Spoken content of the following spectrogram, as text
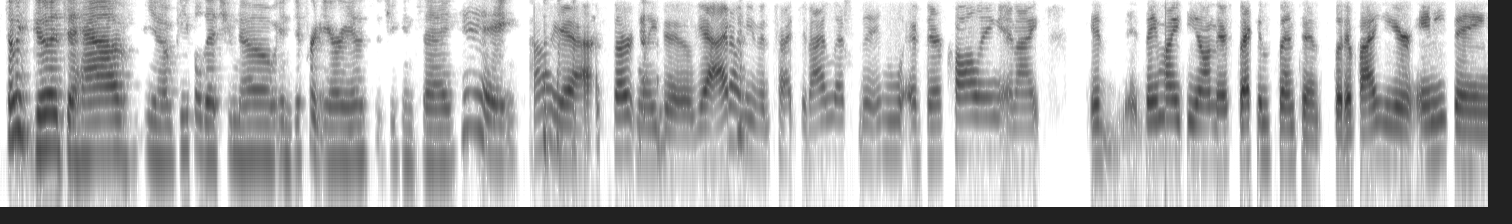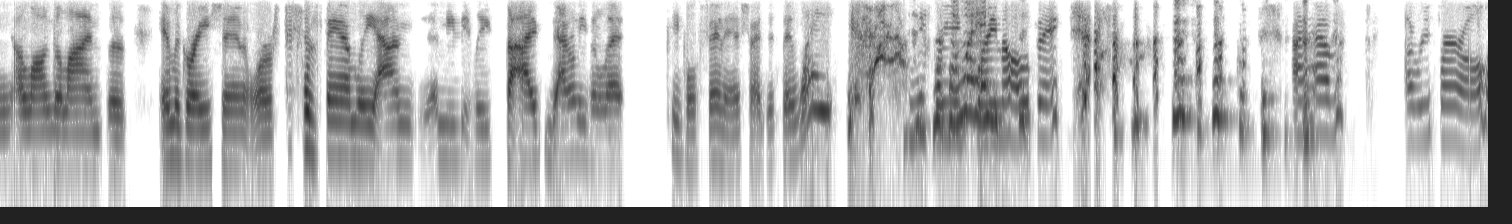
it's always good to have you know people that you know in different areas that you can say, hey, Oh yeah, I certainly do. Yeah, I don't even touch it. I let the if they're calling and I it, it they might be on their second sentence, but if I hear anything along the lines of immigration or family, I'm immediately I I don't even let people finish. I just say, "Wait." Before you Wait. explain the whole thing. I have a referral.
